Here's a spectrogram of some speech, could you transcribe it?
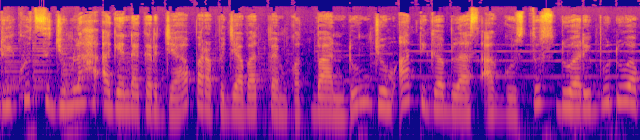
Berikut sejumlah agenda kerja para pejabat Pemkot Bandung Jumat 13 Agustus 2021.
